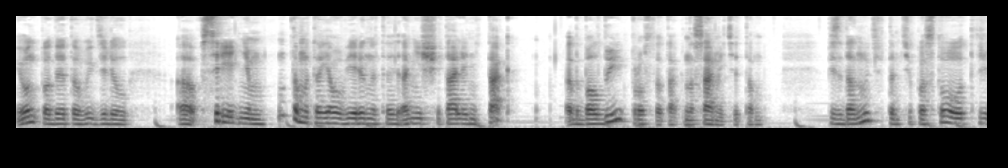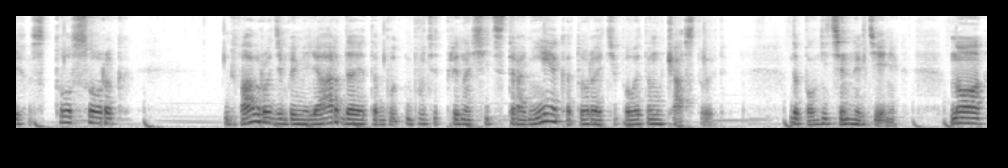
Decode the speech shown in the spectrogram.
И он под это выделил э, в среднем, ну там это, я уверен, это они считали не так, от балды, просто так на саммите там пиздануть, там типа 100, 142 вроде бы миллиарда это будет приносить стране, которая типа в этом участвует, дополнительных денег. Но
